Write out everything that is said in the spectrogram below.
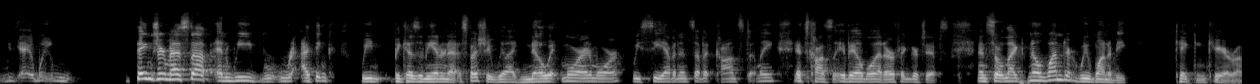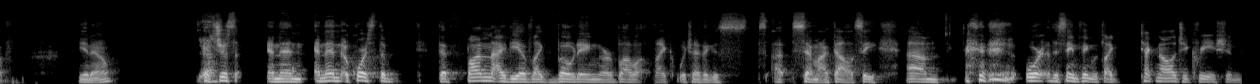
we things are messed up and we i think we because of the internet especially we like know it more and more. We see evidence of it constantly. It's constantly available at our fingertips. And so like no wonder we want to be taken care of you know yeah. it's just and then and then of course the the fun idea of like voting or blah blah like which i think is a semi fallacy um or the same thing with like technology creation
